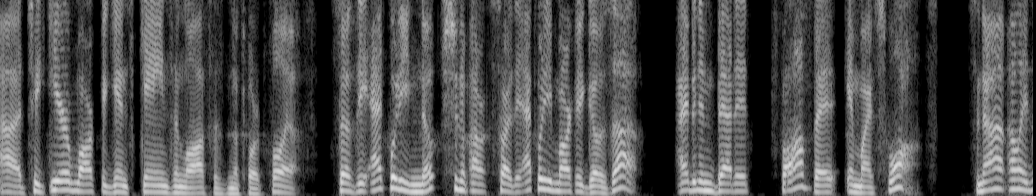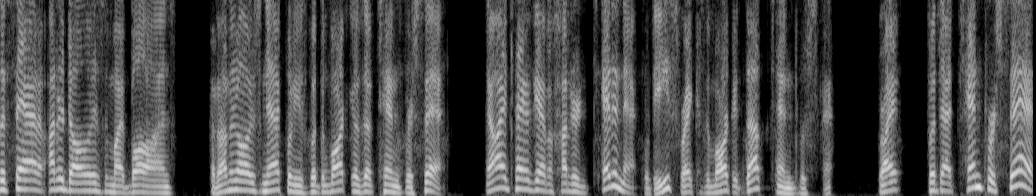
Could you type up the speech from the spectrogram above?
uh, to earmark against gains and losses in the portfolio. So as the equity notion, or sorry, the equity market goes up, I have an embedded profit in my swaps. So now only, let's say I had $100 in my bonds, $100 in equities, but the market goes up 10%. Now I technically have 110 in equities, right? Because the market's up 10%, right? But that 10%,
